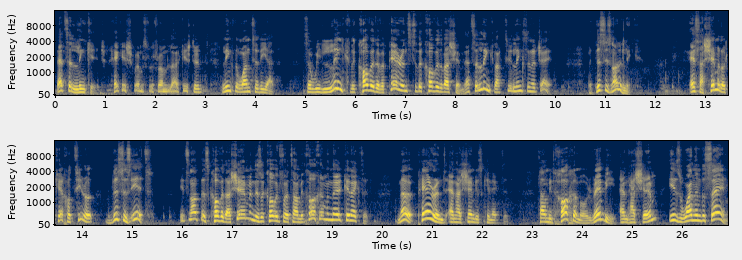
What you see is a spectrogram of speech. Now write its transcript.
That's a linkage. Hekish comes from lakish to link the one to the other. So we link the covet of a parent to the covet of Hashem. That's a link, like two links in a chain. But this is not a link. Es Hashem this is it. It's not there's Kovid Hashem and there's a Kovid for a Talmid Chochem and they're connected. No, parent and Hashem is connected. Talmid Chochem or Rebbe and Hashem is one and the same,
